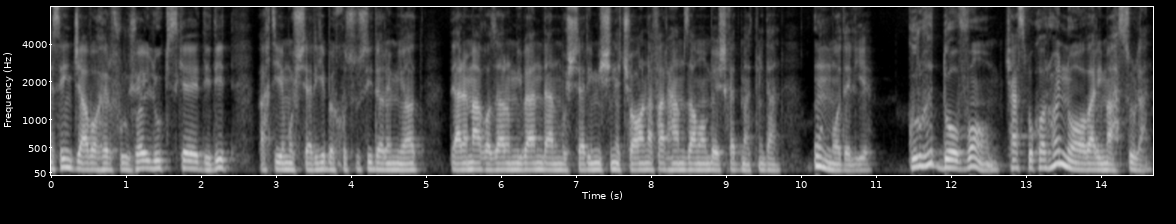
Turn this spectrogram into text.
مثل این جواهر فروش های لوکس که دیدید وقتی یه مشتری به خصوصی داره میاد در مغازه رو میبندن مشتری میشینه چهار نفر همزمان بهش خدمت میدن. اون مدلیه. گروه دوم کسب و کارهای نوآوری محصولن.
